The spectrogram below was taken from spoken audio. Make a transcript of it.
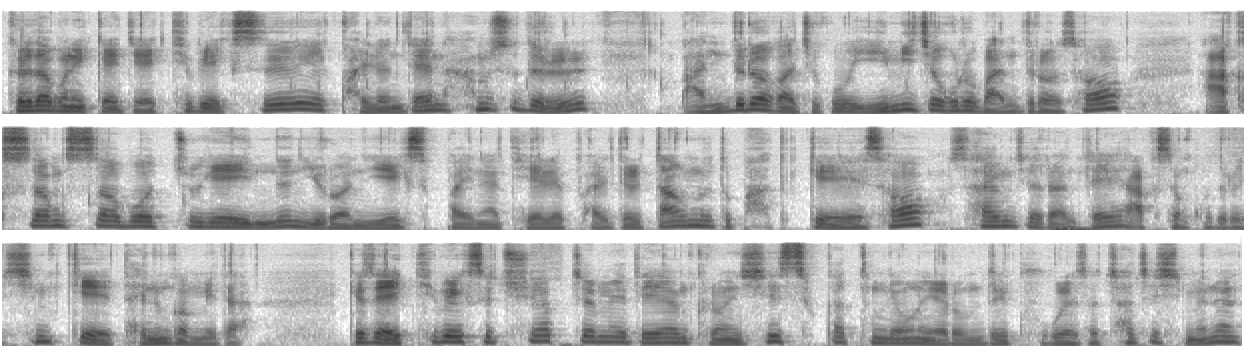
그러다 보니까 이제 ActiveX에 관련된 함수들을 만들어 가지고 임의적으로 만들어서 악성 서버 쪽에 있는 이러한 EXE 파일이나 DLL 파일들을 다운로드 받게 해서 사용자들한테 악성 코드를 심게 되는 겁니다. 그래서 ActiveX 취약점에 대한 그런 실습 같은 경우는 여러분들이 구글에서 찾으시면은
